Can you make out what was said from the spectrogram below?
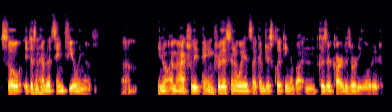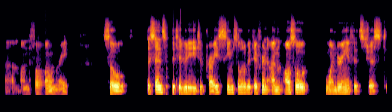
so it doesn't have that same feeling of um, you know i'm actually paying for this in a way it's like i'm just clicking a button because their card is already loaded um, on the phone right? So the sensitivity to price seems a little bit different. I'm also wondering if it's just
